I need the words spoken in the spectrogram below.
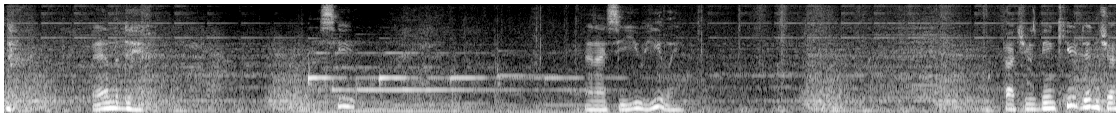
and the David. I see. And I see you healing. Thought you was being cute, didn't you?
